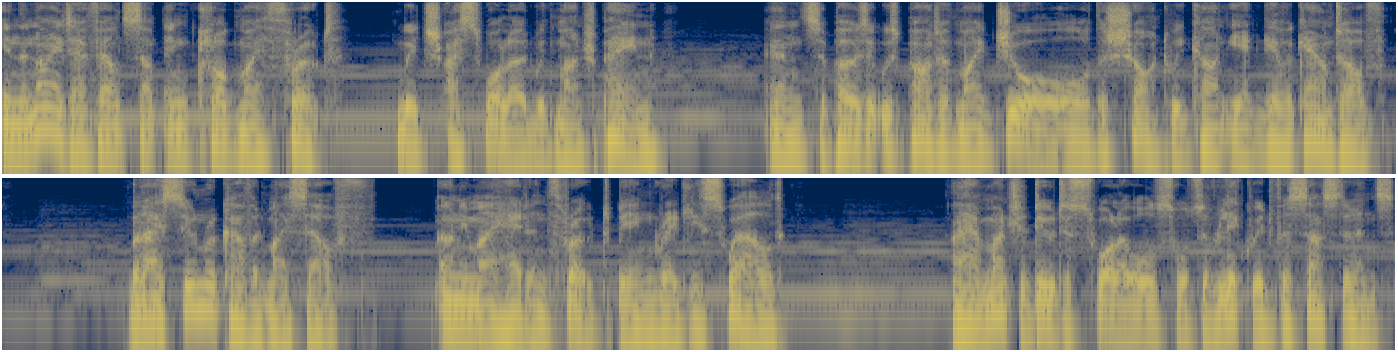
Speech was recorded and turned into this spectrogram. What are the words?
In the night, I felt something clog my throat which I swallowed with much pain, and suppose it was part of my jaw or the shot we can't yet give account of. But I soon recovered myself, only my head and throat being greatly swelled. I have much ado to swallow all sorts of liquid for sustenance,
